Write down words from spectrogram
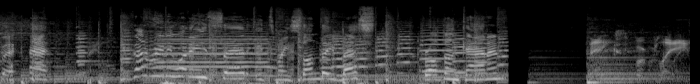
best. Is that really what he said? It's my Sunday best? Proton cannon? Thanks for playing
